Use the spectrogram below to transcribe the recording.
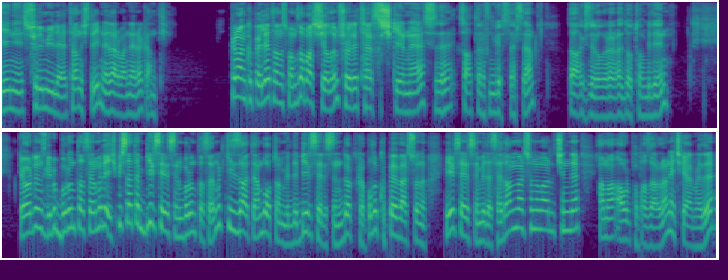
yeni sürümüyle tanıştırayım. Neler var neler anlatayım. Grand Coupe ile tanışmamıza başlayalım. Şöyle ters ışık yerine size sağ tarafını göstersem daha güzel olur herhalde otomobilin. Gördüğünüz gibi burun tasarımı değişmiş. Zaten bir serisinin burun tasarımı ki zaten bu otomobilde bir serisinin dört kapılı kupe versiyonu. Bir serisinin bir de sedan versiyonu vardı içinde ama Avrupa pazarlarına hiç gelmedi.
